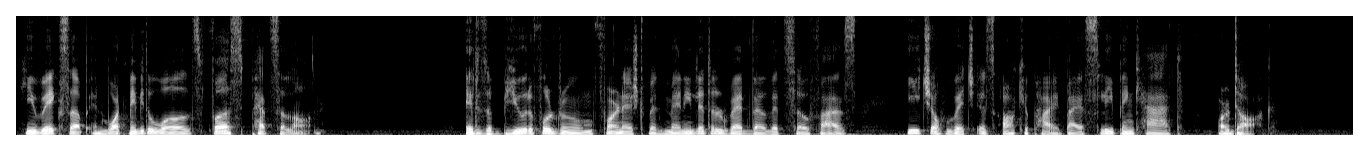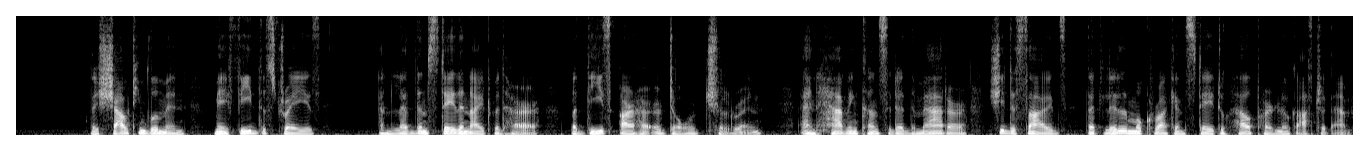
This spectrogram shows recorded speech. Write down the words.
He wakes up in what may be the world's first pet salon. It is a beautiful room furnished with many little red velvet sofas each of which is occupied by a sleeping cat or dog. The shouting woman may feed the strays and let them stay the night with her, but these are her adored children, and having considered the matter, she decides that little Mukra can stay to help her look after them.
